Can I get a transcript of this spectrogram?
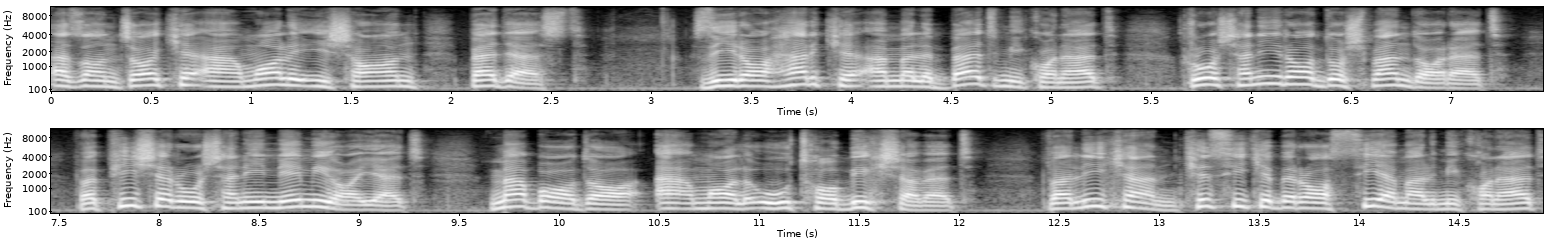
از آنجا که اعمال ایشان بد است. زیرا هر که عمل بد می کند روشنی را دشمن دارد و پیش روشنی نمی آید مبادا اعمال او توبیک شود. ولیکن کسی که به راستی عمل می کند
